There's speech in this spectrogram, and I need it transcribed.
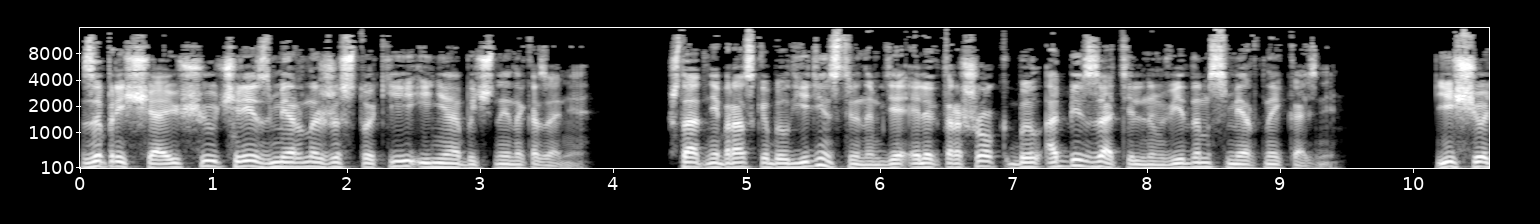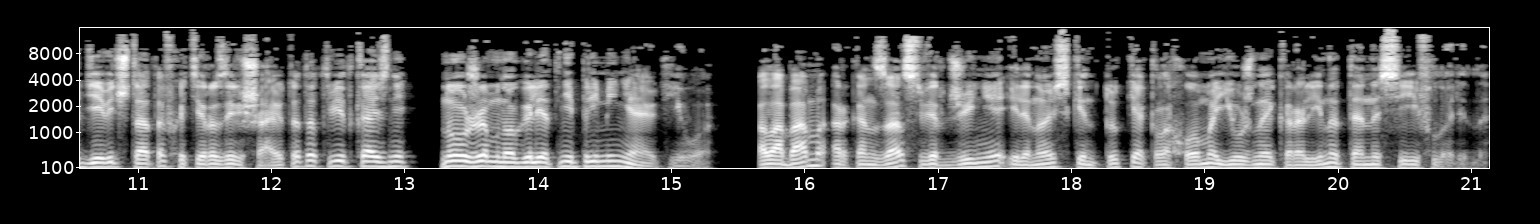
запрещающую чрезмерно жестокие и необычные наказания. Штат Небраска был единственным, где электрошок был обязательным видом смертной казни. Еще девять штатов, хоть и разрешают этот вид казни, но уже много лет не применяют его. Алабама, Арканзас, Вирджиния, Иллинойс, Кентукки, Оклахома, Южная Каролина, Теннесси и Флорида.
